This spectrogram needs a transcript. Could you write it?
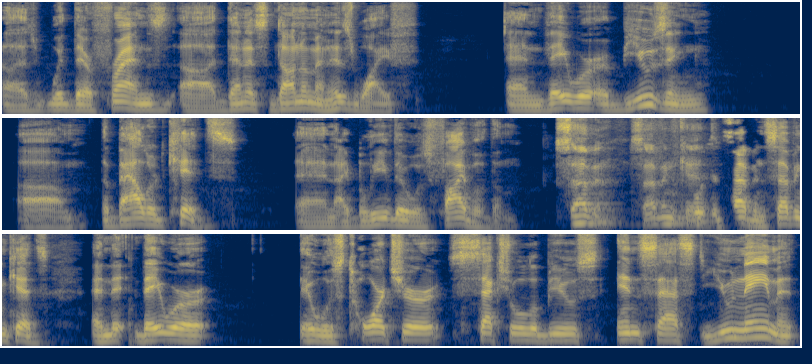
uh, with their friends, uh, Dennis Dunham and his wife, and they were abusing um, the Ballard kids. And I believe there was five of them. Seven, seven kids. Seven, seven kids. And they, they were, it was torture, sexual abuse, incest, you name it.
